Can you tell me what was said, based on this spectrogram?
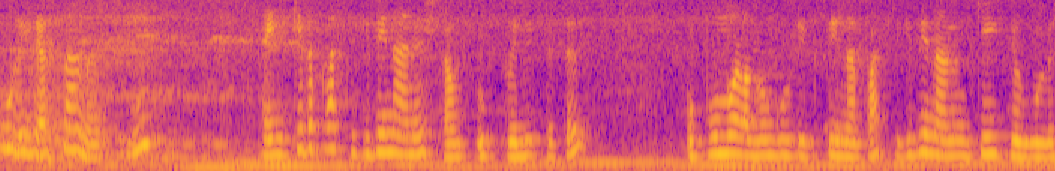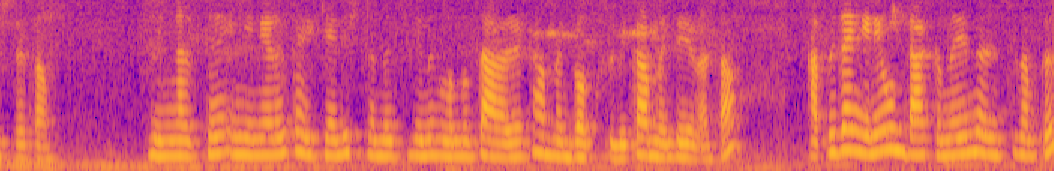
പുളിരസമാണ്. എനിക്കിത് പച്ചക്ക് തിന്നാൻ ഇഷ്ടം. ഉപ്പിലിട്ടിട്ട് ഉപ്പും മുളകും കൂട്ടിയിട്ട് തിന്നാൻ പച്ചക്ക് തിന്നാൻ എനിക്ക് ഏറ്റവും കൂടുതൽ ഇഷ്ടം കേട്ടോ. നിങ്ങൾക്ക് എങ്ങനെയാണ് കഴിക്കാൻ ഇഷ്ടം എന്ന് വെച്ചിട്ടുണ്ടെങ്കിൽ നിങ്ങളൊന്ന് താഴെ കമന്റ് ബോക്സിൽ കമന്റ് ചെയ്യണം കേട്ടോ. അപ്പോൾ ഇതെങ്ങനെയാണ് ഉണ്ടാക്കുന്നതെന്ന് വെച്ച് നമുക്ക്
